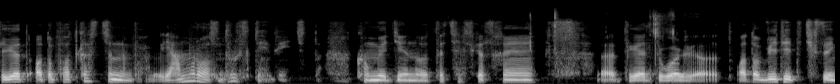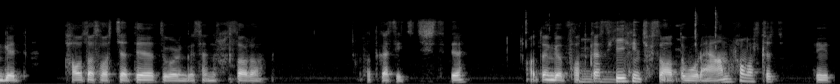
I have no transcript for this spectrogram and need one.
тэгээд одоо подкаст чинь ямар олон төрөлтэй юм бэ ч одоо комедиануудад ашиглах юм. Тэгээд зүгээр одоо би тэд ч гэсэн ингээд тавлаа суучаа те зүгээр ингээд сонирхлоор подкаст хийчих шүү дээ те Одоо ингээд подкаст хийх нь ч гэсэн одоо бүр амархан болчихж тэгээд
